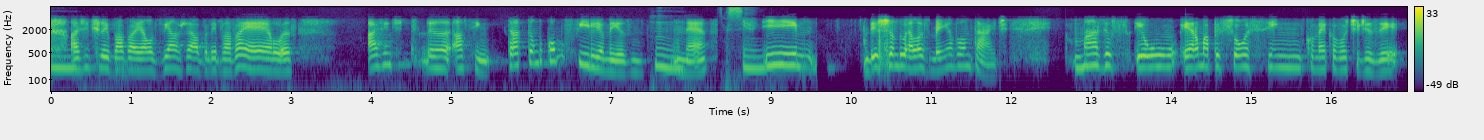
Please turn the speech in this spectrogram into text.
Uhum. a gente levava elas, viajava, levava elas. A gente, assim, tratando como filha mesmo, Hum. né? Sim. E deixando elas bem à vontade. Mas eu, eu era uma pessoa assim, como é que eu vou te dizer?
